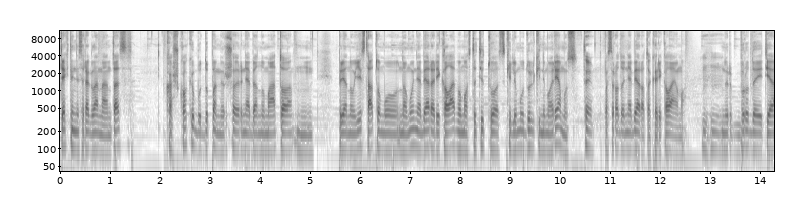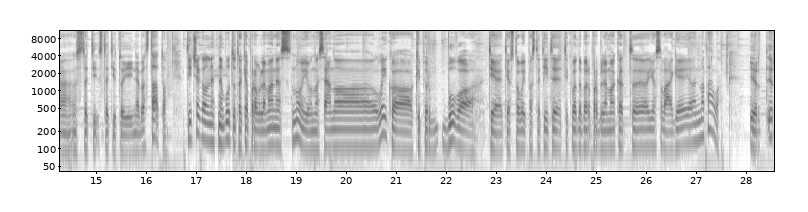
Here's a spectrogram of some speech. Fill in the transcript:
techninis reglamentas kažkokiu būdu pamiršo ir nebenumato mm, prie naujai statomų namų nebėra reikalavimo statyti tuos kilimų dulkinimo rėmus. Taip. Pasirodo, nebėra tokio reikalavimo. Mhm. Nu ir brudai tie staty, statytojai nebestato. Tai čia gal net nebūtų tokia problema, nes, nu, jau nuo seno laiko kaip ir buvo tie, tie stovai pastatyti, tik va dabar problema, kad e, jos vagia ant metalo. Ir, ir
